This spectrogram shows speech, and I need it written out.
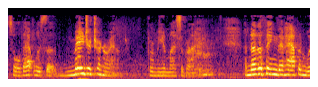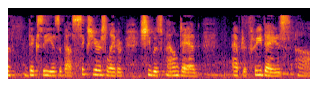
So that was a major turnaround for me in my sobriety. Another thing that happened with Dixie is about six years later, she was found dead after three days uh,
